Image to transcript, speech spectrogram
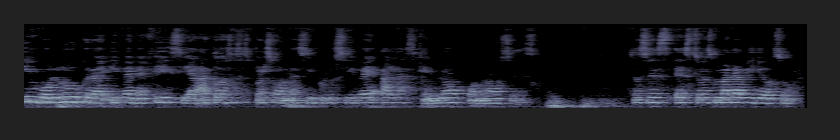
involucra y beneficia a todas esas personas, inclusive a las que no conoces. Entonces, esto es maravilloso.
